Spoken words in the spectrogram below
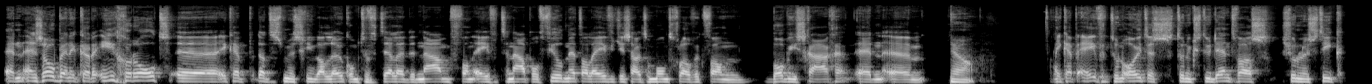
En, en zo ben ik er ingerold. ik heb, dat is misschien wel leuk om te vertellen. De naam van Even ten Napel viel net al eventjes uit de mond, geloof ik, van Bobby Schagen. En um, ja. ik heb even toen ooit eens, toen ik student was, journalistiek,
